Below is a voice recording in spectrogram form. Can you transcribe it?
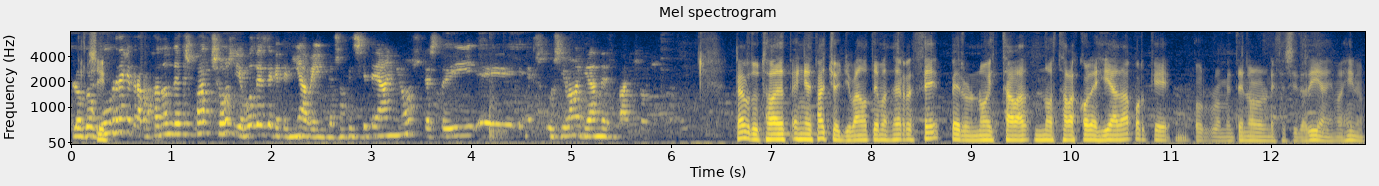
Lo que ocurre es que trabajando en despachos llevo desde que tenía 20, o sea, 17 años que estoy eh, exclusivamente en despachos. Claro, tú estabas en el despacho llevando temas de RC, pero no estabas, no estabas colegiada porque probablemente no lo necesitarías, imagino.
